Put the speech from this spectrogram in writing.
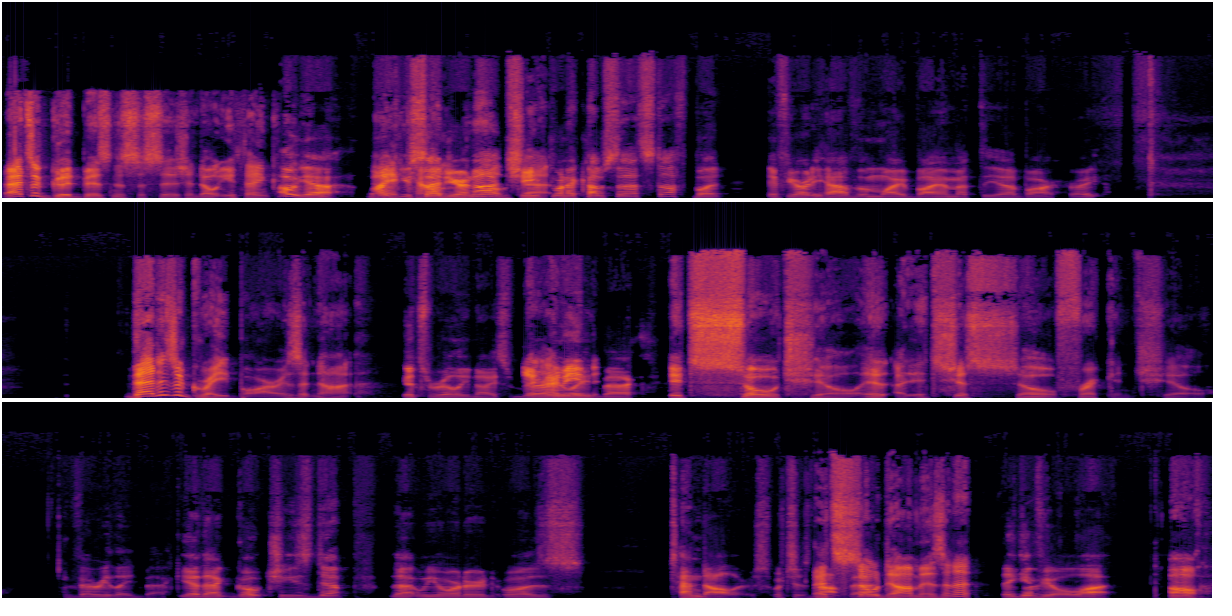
That's a good business decision, don't you think? Oh yeah, My like you said, you're not cheap that. when it comes to that stuff. But if you already have them, why buy them at the uh, bar, right? That is a great bar, is it not? It's really nice, very I mean- laid back, It's so chill. It, uh, it's just so freaking chill. very laid back. Yeah, that goat cheese dip that we ordered was ten dollars, which is not That's so dumb, isn't it? They give you a lot, Oh,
